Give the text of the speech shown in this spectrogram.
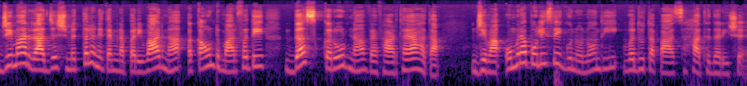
જેમાં રાજેશ મિત્તલ અને તેમના પરિવારના એકાઉન્ટ મારફતે દસ કરોડના વ્યવહાર થયા હતા, જેમાં ઉમરા પોલીસે ગુનો નોંધી વધુ તપાસ હાથ ધરી છે.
